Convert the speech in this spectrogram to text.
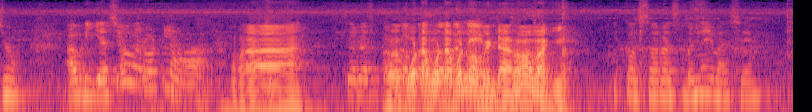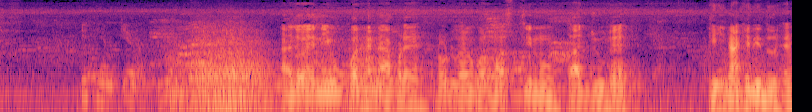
જો આવડી ગયા છે હવે રોટલા હા વાહ સરસ હવે મોટા મોટા બનવા માંડ્યા હો બાકી એક સરસ બનાવ્યા છે. આ જો એની ઉપર છે ને આપણે રોટલા ઉપર મસ્તીનું તાજું છે ઘી નાખી દીધું છે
